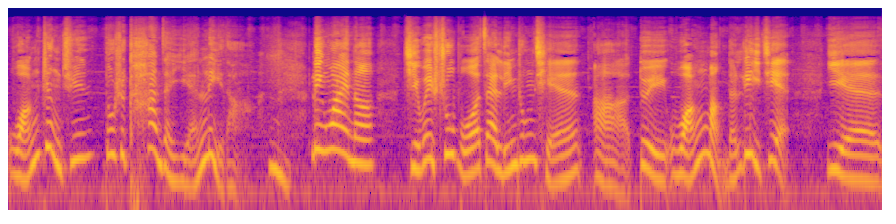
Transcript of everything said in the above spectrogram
王政君都是看在眼里的。嗯，另外呢，几位叔伯在临终前啊，对王莽的力荐，也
